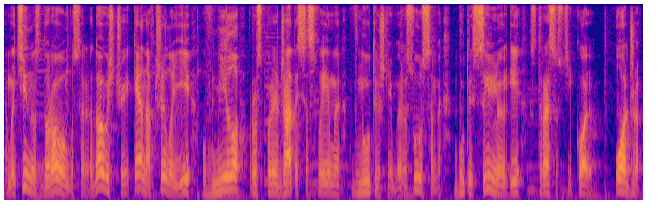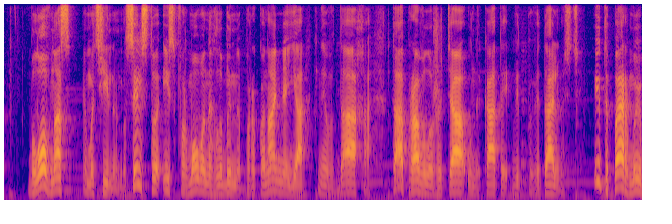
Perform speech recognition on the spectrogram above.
емоційно здоровому середовищі, яке навчило її вміло розпоряджатися своїми внутрішніми ресурсами, бути сильною і стресостійкою. Отже, було в нас емоційне насильство і сформоване глибинне переконання Я невдаха та правило життя уникати відповідальності. І тепер ми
